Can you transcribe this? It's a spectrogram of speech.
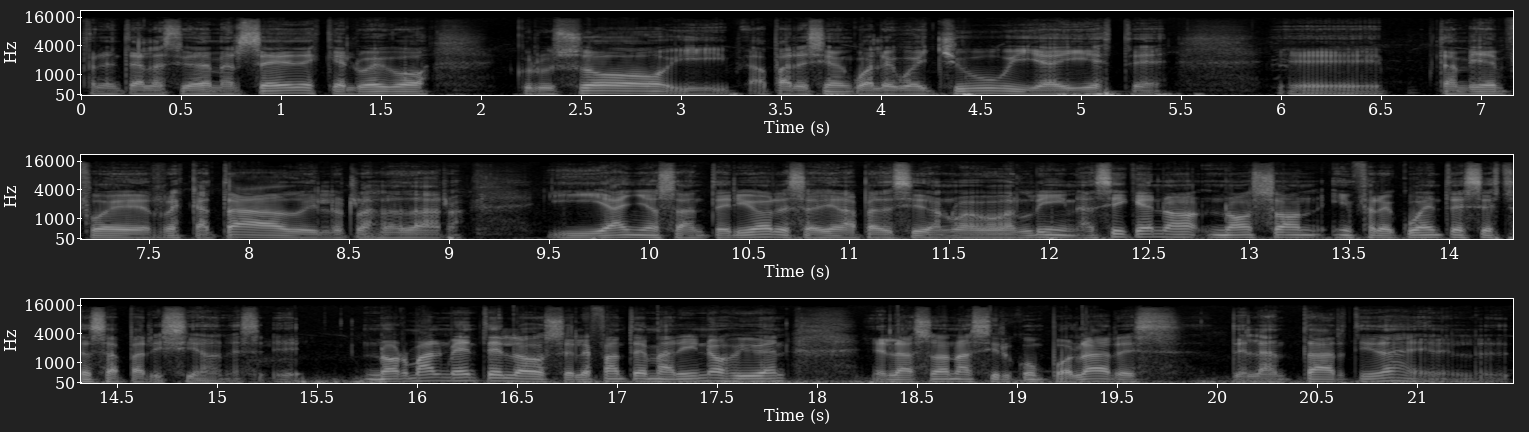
frente a la ciudad de Mercedes, que luego cruzó y apareció en Gualeguaychú y ahí este, eh, también fue rescatado y lo trasladaron. Y años anteriores habían aparecido en Nuevo Berlín, así que no, no son infrecuentes estas apariciones. Eh, normalmente los elefantes marinos viven en las zonas circumpolares de la Antártida, en el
